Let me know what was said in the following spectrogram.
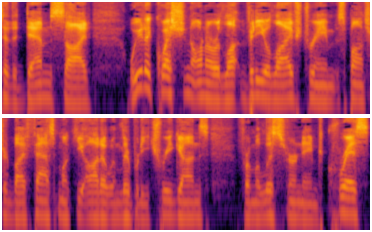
to the Dem side. We had a question on our video live stream sponsored by Fast Monkey Auto and Liberty Tree Guns from a listener named Chris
